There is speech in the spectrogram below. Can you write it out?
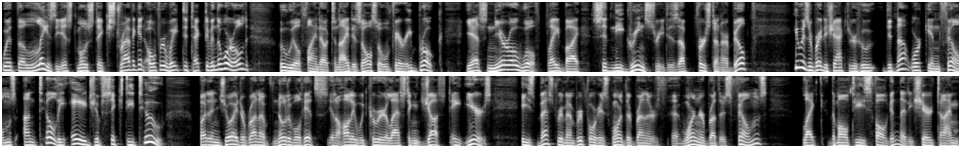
with the laziest, most extravagant, overweight detective in the world, who we'll find out tonight is also very broke. Yes, Nero Wolfe, played by Sidney Greenstreet, is up first on our bill. He was a British actor who did not work in films until the age of 62, but enjoyed a run of notable hits in a Hollywood career lasting just eight years. He's best remembered for his Warner Brothers, uh, Warner Brothers films, like The Maltese Falcon, that he shared time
